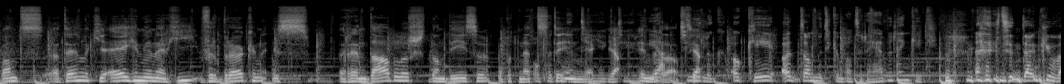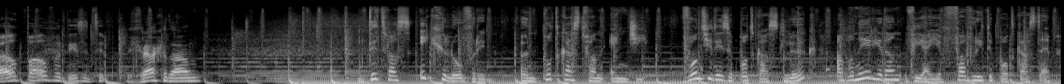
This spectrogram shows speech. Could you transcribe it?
Want uiteindelijk je eigen energie verbruiken is rendabeler dan deze op het net Op het te injecteren. Ja, inderdaad. Ja, tuurlijk. Oké, oh, dan moet ik een batterij hebben, denk ik. Dank je wel, Paul, voor deze tip. Graag gedaan. Dit was Ik Geloof Erin, een podcast van Engie. Vond je deze podcast leuk? Abonneer je dan via je favoriete podcast-app.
